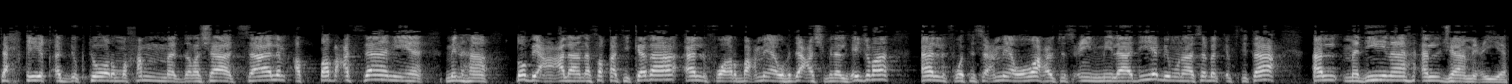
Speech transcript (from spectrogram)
تحقيق الدكتور محمد رشاد سالم الطبعة الثانية منها طبع على نفقة كذا 1411 من الهجرة 1991 ميلادية بمناسبة افتتاح المدينة الجامعية.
